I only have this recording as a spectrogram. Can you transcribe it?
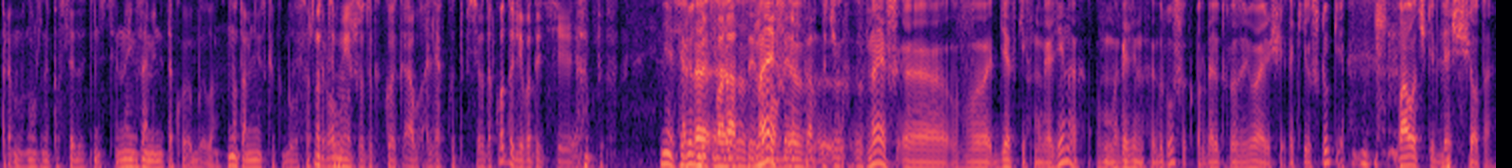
прям в нужной последовательности. На экзамене такое было. Ну, там несколько было Ну, сортировок. ты имеешь в виду какой, а, какой-то псевдокод или вот эти... Не, серьезно, Это, э, знаешь, э, з- знаешь, э, в детских магазинах, в магазинах игрушек продают развивающие такие штуки, палочки для счета.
